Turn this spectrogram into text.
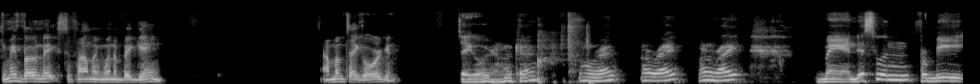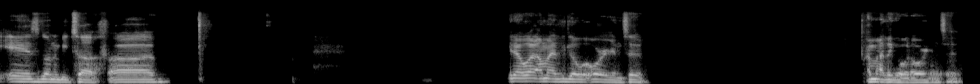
give me Bo Nix to finally win a big game. I'm gonna take Oregon. Take Oregon. Okay. All right. All right. All right. Man, this one for me is gonna be tough. Uh You know what? I'm gonna have to go with Oregon too. I'm have to go with Oregon too.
